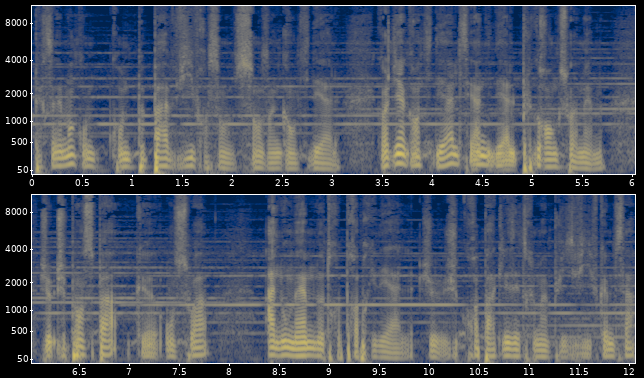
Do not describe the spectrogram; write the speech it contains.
personnellement, qu'on ne peut pas vivre sans, un grand idéal. Quand je dis un grand idéal, c'est un idéal plus grand que soi-même. Je ne pense pas qu'on soit à nous-mêmes notre propre idéal. Je ne crois pas que les êtres humains puissent vivre comme ça,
